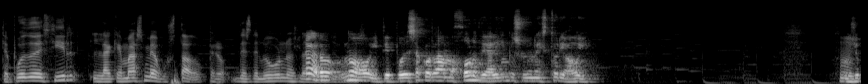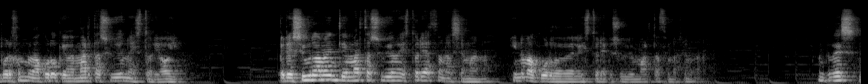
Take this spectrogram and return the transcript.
Te puedo decir la que más me ha gustado, pero desde luego no es la Claro, no, y te puedes acordar a lo mejor de alguien que subió una historia hoy. Pues hmm. yo, por ejemplo, me acuerdo que Marta subió una historia hoy. Pero seguramente Marta subió una historia hace una semana. Y no me acuerdo de la historia que subió Marta hace una semana. Entonces,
